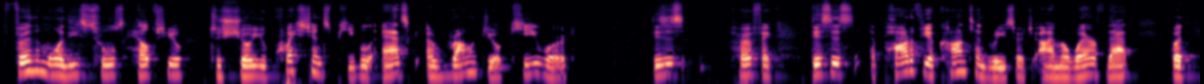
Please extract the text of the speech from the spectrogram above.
Furthermore, these tools helps you to show you questions people ask around your keyword. This is perfect. This is a part of your content research. I'm aware of that, but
